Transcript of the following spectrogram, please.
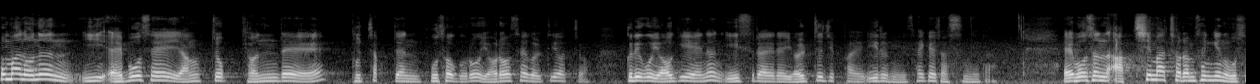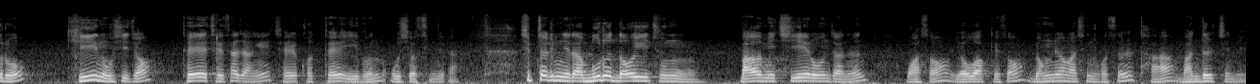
호마노는 이 에봇의 양쪽 견대에 부착된 보석으로 여러 색을 띄었죠. 그리고 여기에는 이스라엘의 열두 지파의 이름이 새겨졌습니다. 에봇은 앞치마처럼 생긴 옷으로 긴 옷이죠. 대제사장이 제일 겉에 입은 옷이었습니다. 10절입니다. 무릇 너희 중 마음이 지혜로운 자는 와서 여호와께서 명령하신 것을 다 만들지니.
